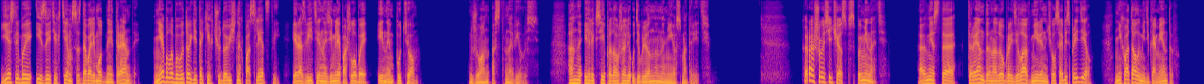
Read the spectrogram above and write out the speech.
Если бы из этих тем создавали модные тренды, не было бы в итоге таких чудовищных последствий, и развитие на Земле пошло бы иным путем. Джоан остановилась. Анна и Алексей продолжали удивленно на нее смотреть. Хорошо сейчас вспоминать. А вместо тренда на добрые дела в мире начался беспредел. Не хватало медикаментов,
